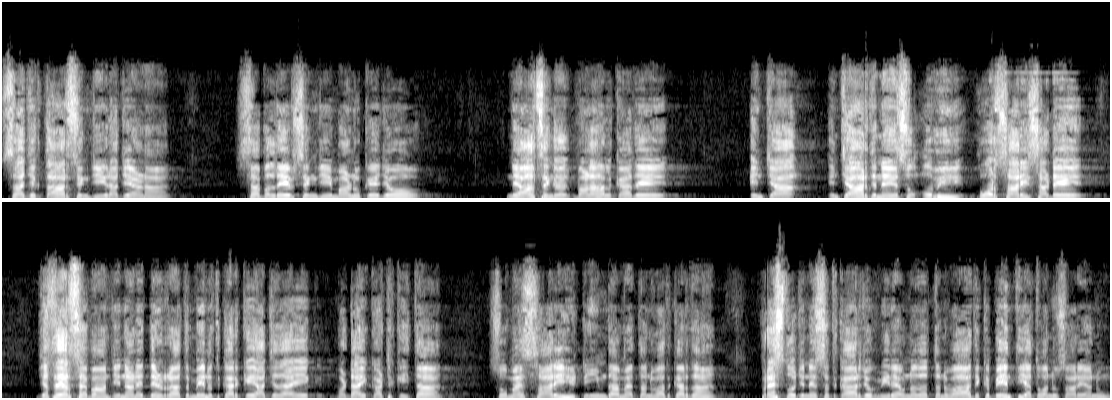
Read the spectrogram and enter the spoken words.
ਸਾ ਜਗਤਾਰ ਸਿੰਘ ਜੀ ਰਾਜਿਆਣਾ, ਸਾ ਬਲਦੇਵ ਸਿੰਘ ਜੀ ਮਾਣੂਕੇ, ਜੋ ਨਿਹਾਲ ਸਿੰਘ ਵਾਲਾ ਹਲਕਾ ਦੇ ਇੰਚਾਰਜ ਨੇ, ਸੋ ਉਹ ਵੀ ਹੋਰ ਸਾਰੇ ਸਾਡੇ ਜਥੇਦਾਰ ਸਾਹਿਬਾਨ ਜਿਨ੍ਹਾਂ ਨੇ ਦਿਨ ਰਾਤ ਮਿਹਨਤ ਕਰਕੇ ਅੱਜ ਦਾ ਇਹ ਵੱਡਾ ਇਕੱਠ ਕੀਤਾ, ਸੋ ਮੈਂ ਸਾਰੀ ਹੀ ਟੀਮ ਦਾ ਮੈਂ ਧੰਨਵਾਦ ਕਰਦਾ। ਪ੍ਰੈਸ ਤੋਂ ਜਿੰਨੇ ਸਤਿਕਾਰਯੋਗ ਵੀਰ ਹੈ, ਉਹਨਾਂ ਦਾ ਧੰਨਵਾਦ, ਇੱਕ ਬੇਨਤੀ ਆ ਤੁਹਾਨੂੰ ਸਾਰਿਆਂ ਨੂੰ।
